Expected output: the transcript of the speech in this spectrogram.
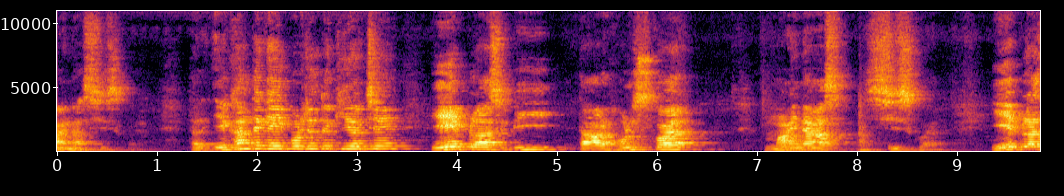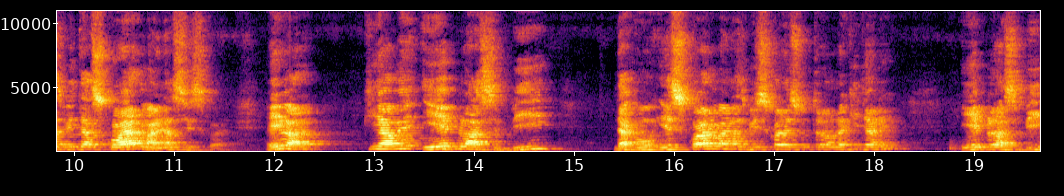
মাইনাস সি স্কোয়ার তাহলে এখান থেকে এই পর্যন্ত কি হচ্ছে? এ প্লাস বি তার whole square minus C square A plus B তার স্কোয়ার মাইনাস সি স্কোয়ার এইবার কি হবে? এ প্লাস বি দেখো এ স্কোয়ার মাইনাস বি স্কোয়ারের সূত্র আমরা কি জানি? A plus B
